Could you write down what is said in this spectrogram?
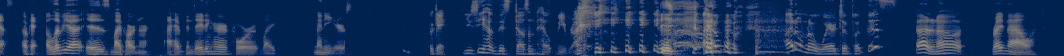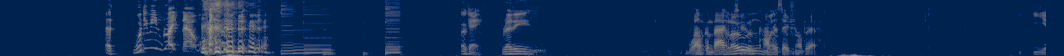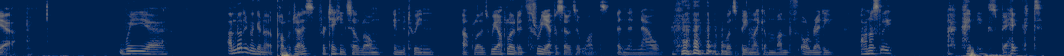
Yes. Okay. Olivia is my partner. I have been dating her for like many years. Okay, you see how this doesn't help me, right? I don't know. I don't know where to put this. I don't know. Right now. Uh, what do you mean right now? okay, ready? Welcome back Hello to Conversational Drift. Yeah. We, uh, I'm not even going to apologize for taking so long in between uploads. We uploaded three episodes at once, and then now, what's been like a month already? Honestly, expect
